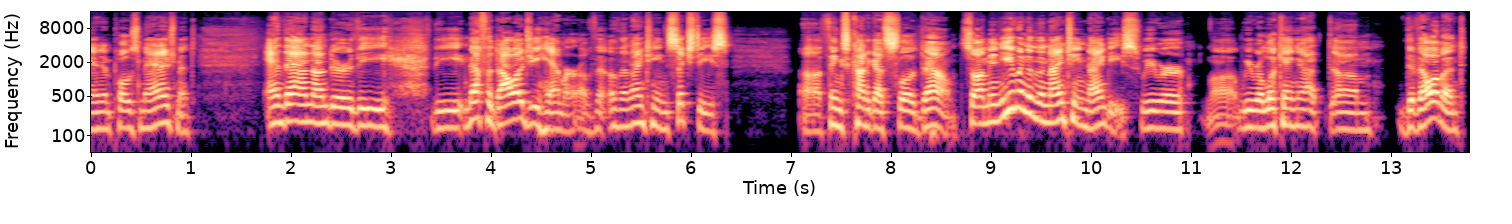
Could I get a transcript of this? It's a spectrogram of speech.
and imposed management and then under the the methodology hammer of the of the 1960s, uh, things kind of got slowed down. So I mean, even in the 1990s, we were uh, we were looking at um, development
